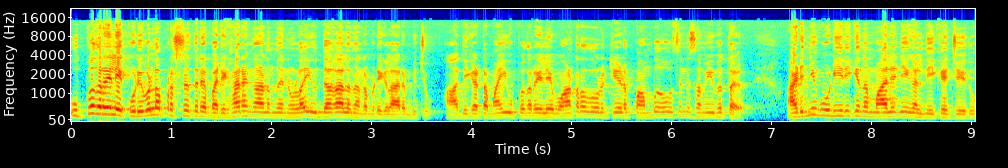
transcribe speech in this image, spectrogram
ഉപ്പുതറയിലെ കുടിവെള്ള പ്രശ്നത്തിന് പരിഹാരം കാണുന്നതിനുള്ള യുദ്ധകാല നടപടികൾ ആരംഭിച്ചു. ആദ്യഘട്ടമായി ഉപ്പുതറയിലെ വാട്ടർ അതോറിറ്റിയുടെ പമ്പ് ഹൗസിന് സമീപത്ത് അടിഞ്ഞുകൂടിയിരിക്കുന്ന മാലിന്യങ്ങൾ നീക്കം ചെയ്തു.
